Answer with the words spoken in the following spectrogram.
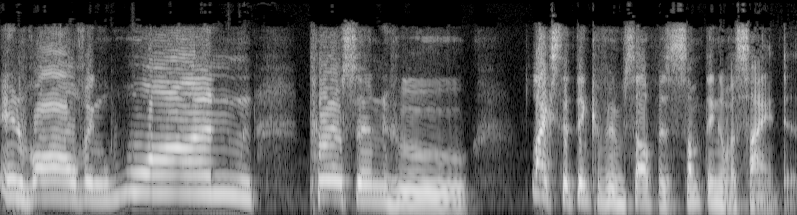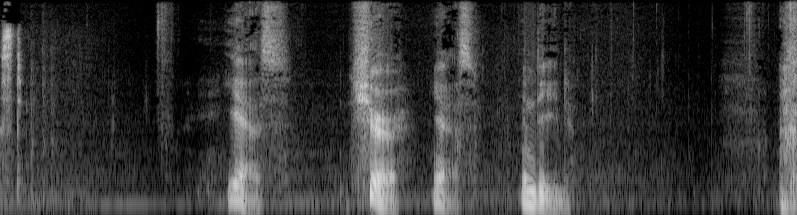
involving one person who likes to think of himself as something of a scientist. Yes, sure, yes, indeed.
